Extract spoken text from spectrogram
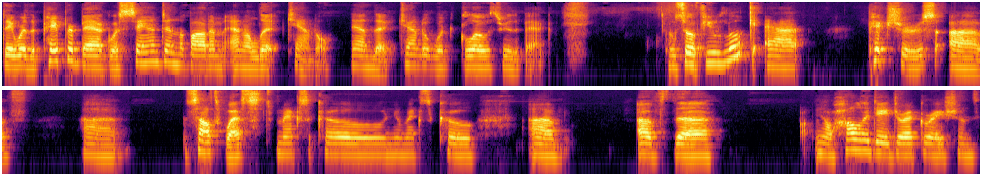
they were the paper bag with sand in the bottom and a lit candle, and the candle would glow through the bag. So if you look at pictures of uh, Southwest Mexico, New Mexico, uh, of the you know holiday decorations,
